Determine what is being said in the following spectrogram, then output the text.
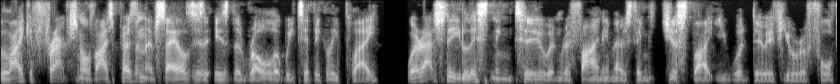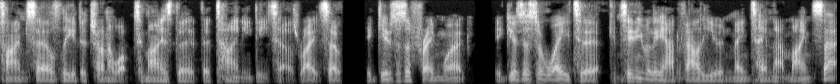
like a fractional vice president of sales is, is the role that we typically play we're actually listening to and refining those things just like you would do if you were a full-time sales leader trying to optimize the, the tiny details, right? So it gives us a framework. It gives us a way to continually add value and maintain that mindset.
